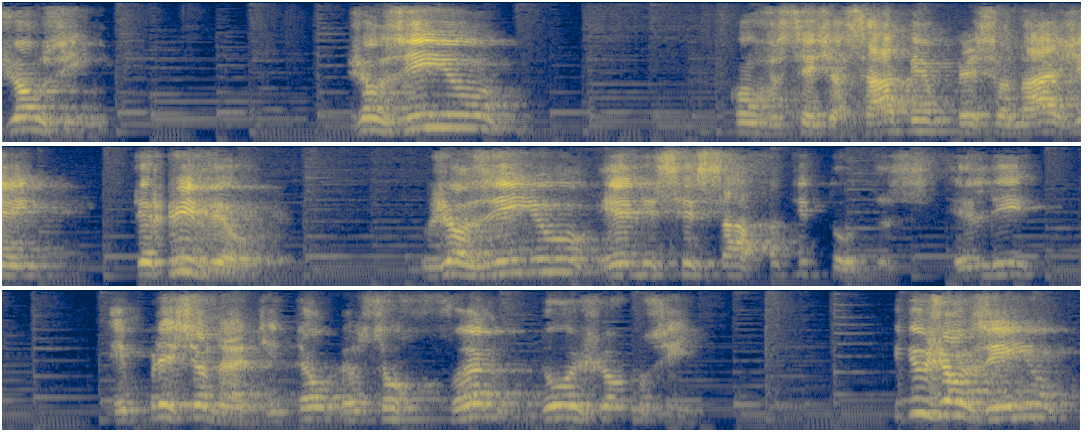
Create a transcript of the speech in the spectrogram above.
Joãozinho. Joãozinho, como vocês já sabem, é um personagem terrível. O Joãozinho, ele se safa de todas. Ele é impressionante. Então, eu sou fã do Joãozinho. E o Joãozinho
